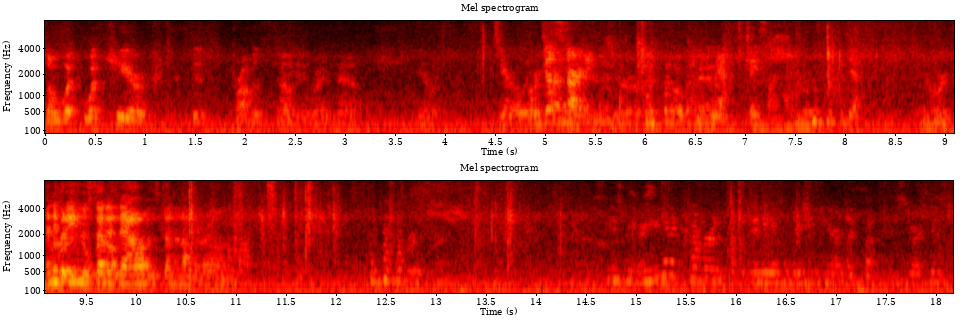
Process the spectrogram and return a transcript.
So what, what tier is Provincetown in right now? Zero. Zero. We're just starting. Okay. Yeah, baseline. Yeah. Anybody who's done it now has done it on their own. Excuse me, are you gonna cover any information here, like about the historic district,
